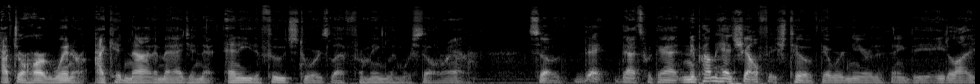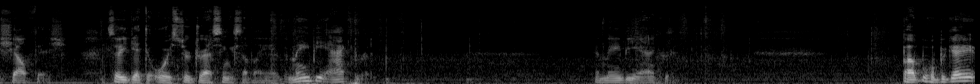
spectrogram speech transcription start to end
after a hard winter, I could not imagine that any of the food stores left from England were still around. So that, that's what they had. And they probably had shellfish too if they were near the thing. They ate a lot of shellfish. So you get the oyster dressing and stuff like that. It may be accurate. It may be accurate. But we'll be,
